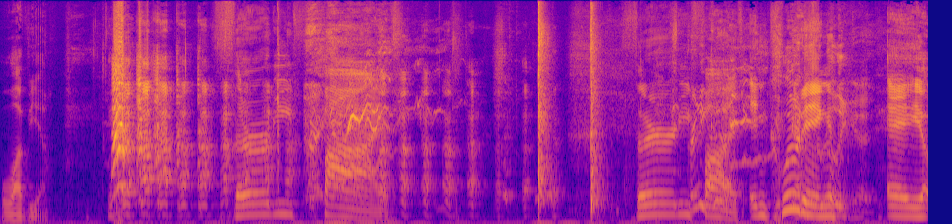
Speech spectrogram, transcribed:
love you. 35. 35, including That's really good. a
